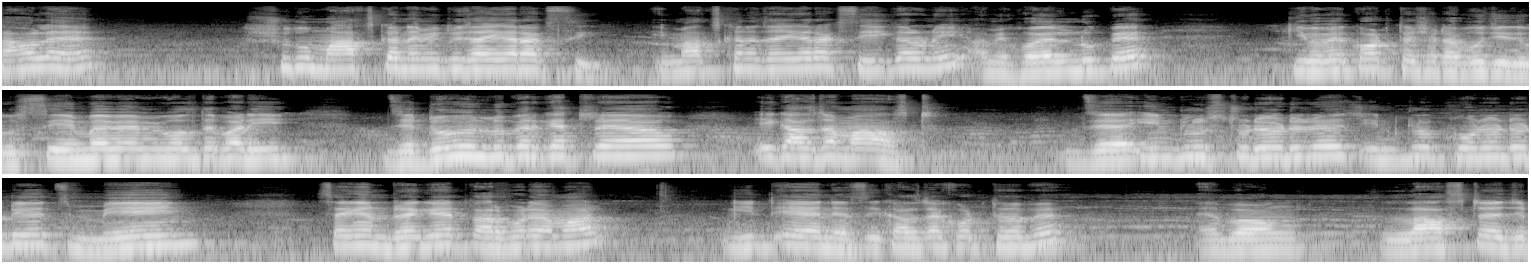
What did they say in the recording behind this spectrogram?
তাহলে শুধু মাঝখানে আমি একটু জায়গা রাখছি। এই মাঝখানে জায়গা রাখছি, এই কারণেই আমি হোয়েল লুপে কীভাবে করতে সেটা বুঝিয়ে দেবো। সেমভাবে আমি বলতে পারি যে ডোহেল লুপের ক্ষেত্রেও এই কাজটা মাস্ট যে include studio details include conio details main second bracket তারপরে আমার ইন্ট এএনএস এই কাজটা করতে হবে। এবং লাস্টে যে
